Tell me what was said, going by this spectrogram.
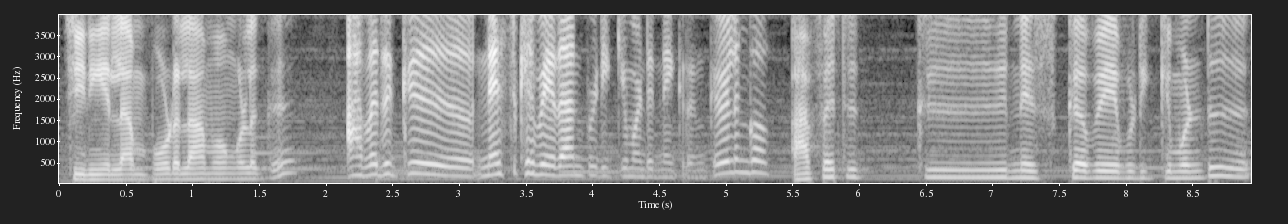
சீனி எல்லாம் போடலாமா உங்களுக்கு? அவருக்கு நெஸ்கபே தான் பிடிக்கும்னு நினைக்கிறேன். கேளுங்கோ. அவருக்கு நெஸ்கவே பிடிக்குமெண்டு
